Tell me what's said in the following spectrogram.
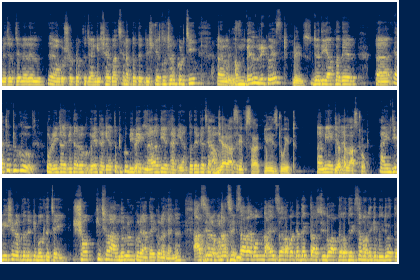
মেজর জেনারেল অবসরপ্রাপ্ত জাহাঙ্গীর সাহেব আছেন আপনাদের দৃষ্টি আকর্ষণ করছি। হাম্বেল রিকোয়েস্ট যদি আপনাদের এতটুকু হৃদয় বিদারক হয়ে থাকে এতটুকু বিবেক নাড়া দিয়ে থাকে আপনাদের কাছে dear Asif sir please do it আমি একজন লাস্ট হোপ আইনজীবী হিসেবে আপনাদেরকে বলতে চাই সবকিছু আন্দোলন করে আদায় করা যায় না। আসিফ আপনারা বলেছেন- আসিফ স্যার এবং নাহিদ স্যার আমাকে দেখতে আসছিল আপনারা দেখছেন অনেকে ভিডিওতে।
